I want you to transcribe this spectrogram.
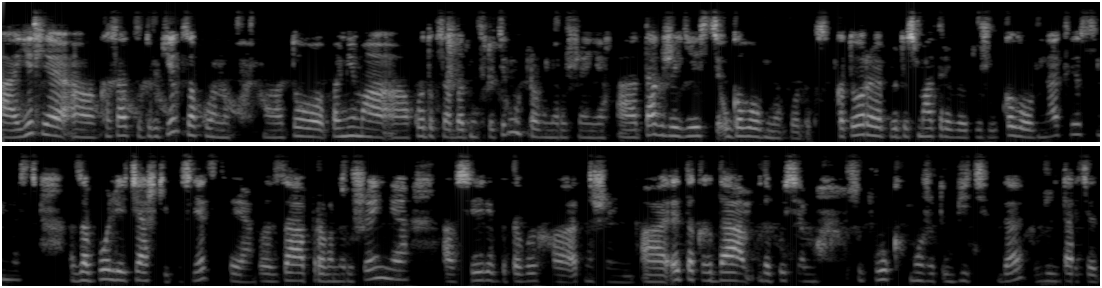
А если а, касаться других законов, а, то помимо Кодекса об административных правонарушениях, также есть Уголовный кодекс, который предусматривает уже уголовную ответственность за более тяжкие последствия за правонарушения в сфере бытовых отношений. Это когда, допустим, супруг может убить да, в результате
